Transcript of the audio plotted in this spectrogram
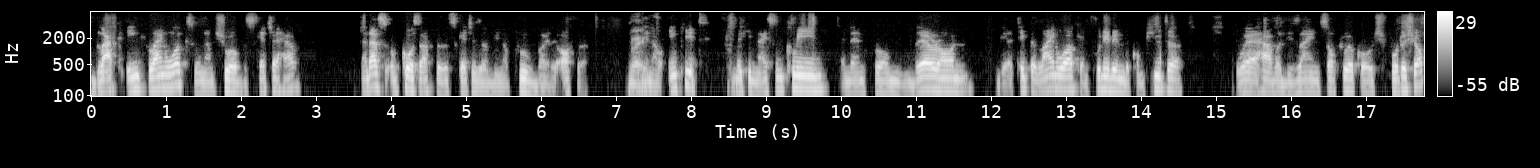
black ink line works when I'm sure of the sketch I have. And that's, of course, after the sketches have been approved by the author. Right. Then I'll ink it, make it nice and clean. And then from there on, take the line work and put it in the computer where I have a design software called Photoshop.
